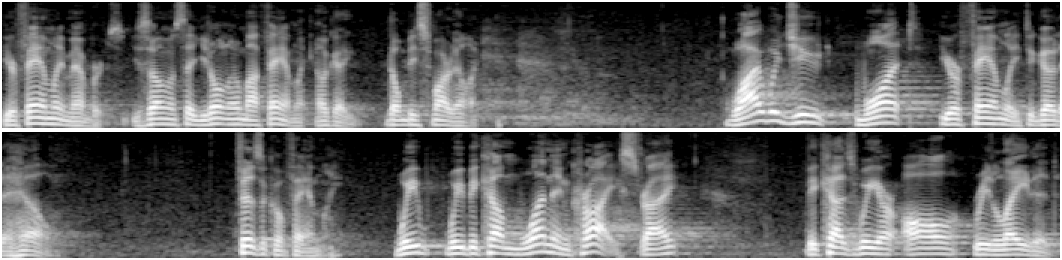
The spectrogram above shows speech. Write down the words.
your family members? You someone say, You don't know my family. Okay, don't be smart aleck. Why would you want your family to go to hell? Physical family. We, we become one in Christ, right? Because we are all related.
